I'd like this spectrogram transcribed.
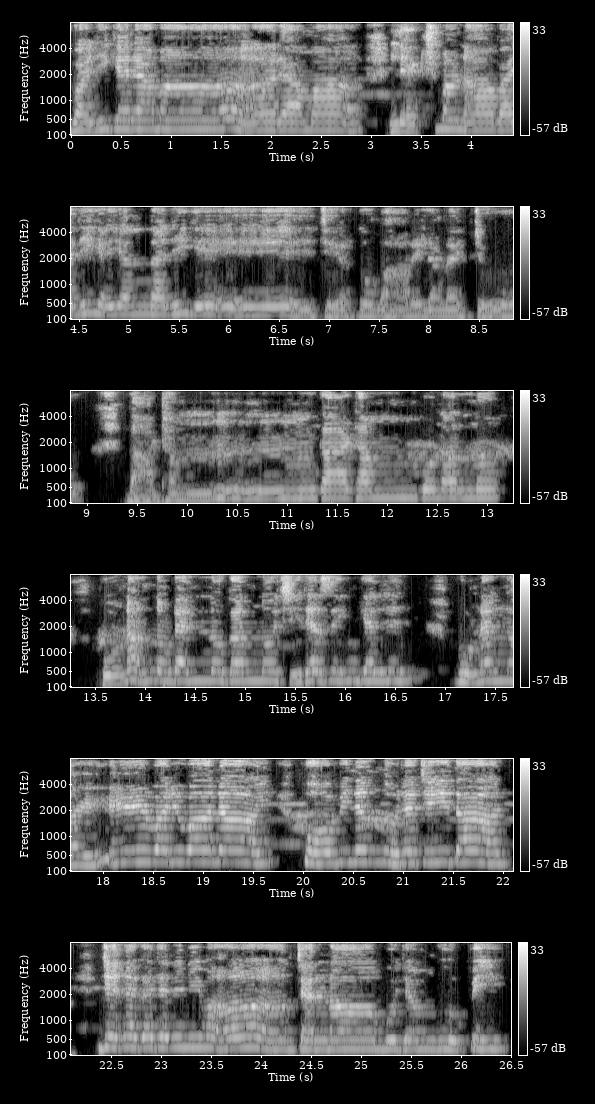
വരിക രമ രമ ലക്ഷ്മണ വരികയെന്നരികെ ചേർത്തുമാറിലണച്ചു ചേർത്തു മാറിലണച്ചു. ഗാഠം ഗാഠം പുണർന്നു പുണർന്നുടൻ നുകർന്നു ചിരസിങ്കൽ. ഗുണങ്ങൾ വരുവാനായി കോവിനെന്നുര ചെയ്താൻ ജനകജനനിമാർ ചരണാംബുജം കൂപ്പി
